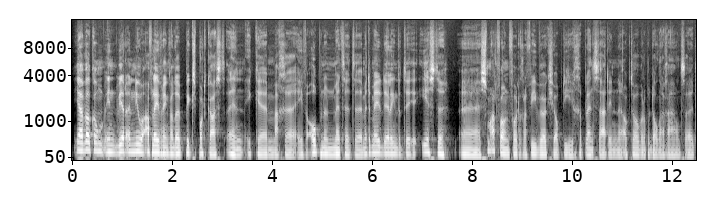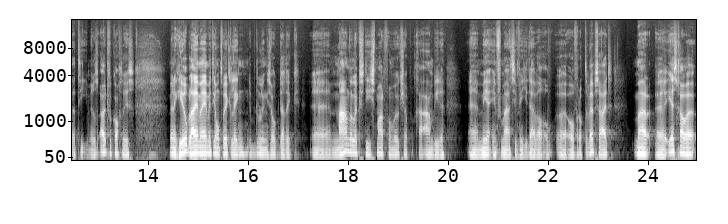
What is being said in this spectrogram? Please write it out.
Ja, welkom in weer een nieuwe aflevering van de Pix Podcast. En ik uh, mag uh, even openen met, het, uh, met de mededeling dat de eerste smartphone fotografie workshop die gepland staat in oktober op een donderdagavond, dat die inmiddels uitverkocht is. Ben ik heel blij mee met die ontwikkeling. De bedoeling is ook dat ik maandelijks die smartphone workshop ga aanbieden. meer informatie vind je daar wel over op de website. Maar eerst gaan we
